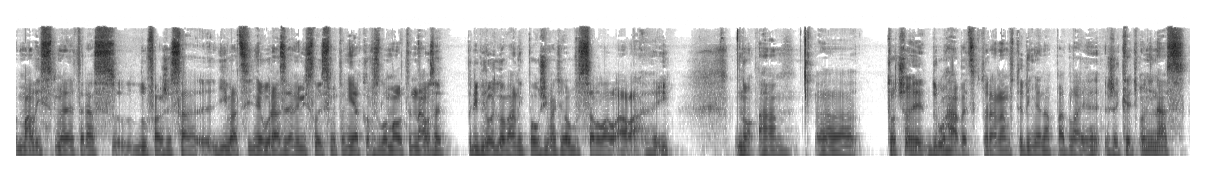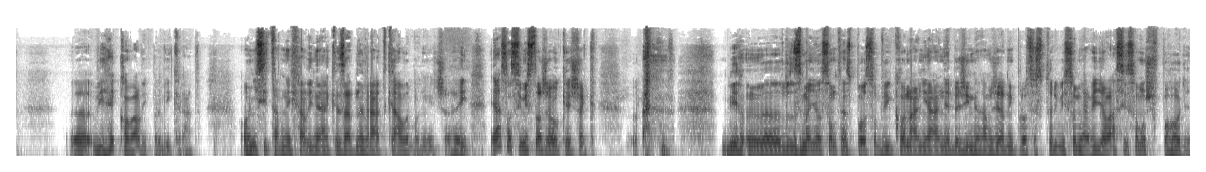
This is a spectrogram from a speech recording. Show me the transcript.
mali sme teraz, dúfam, že sa diváci neurazia, nemysleli sme to nejako vzlom, ale ten naozaj privilegovaný používateľ sa volal Allah. Hej? No a e, to, čo je druhá vec, ktorá nám vtedy nenapadla, je, že keď oni nás e, vyhekovali prvýkrát. Oni si tam nechali nejaké zadné vrátka alebo niečo. Hej? Ja som si myslel, že OK, však e, zmenil som ten spôsob vykonania, nebežíme tam žiadny proces, ktorý by som ja videl. Asi som už v pohode.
